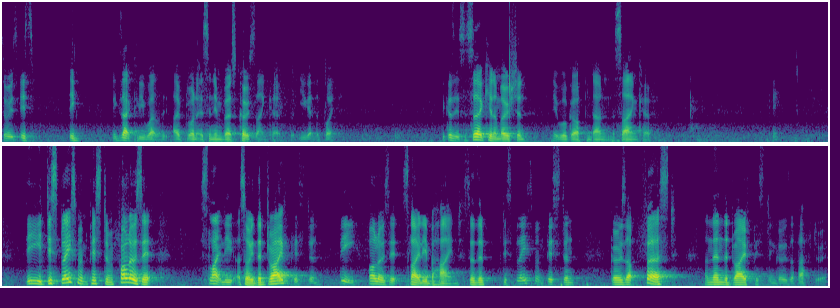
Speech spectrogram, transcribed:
So it's, it's, exactly, well, I've drawn it as an inverse cosine curve, but you get the point. Because it's a circular motion, it will go up and down in the sine curve. the displacement piston follows it slightly, uh, sorry, the drive piston, B, follows it slightly behind. So the displacement piston goes up first, and then the drive piston goes up after it.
